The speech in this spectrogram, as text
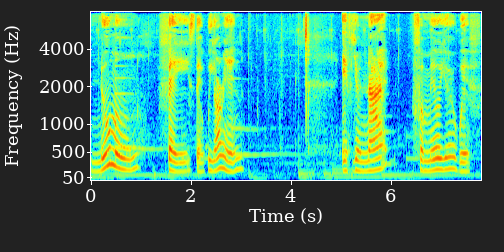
new moon phase that we are in. If you're not familiar with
